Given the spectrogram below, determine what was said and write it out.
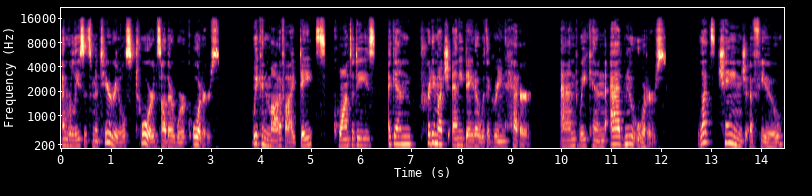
and release its materials towards other work orders. We can modify dates, quantities, Again, pretty much any data with a green header. And we can add new orders. Let's change a few.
